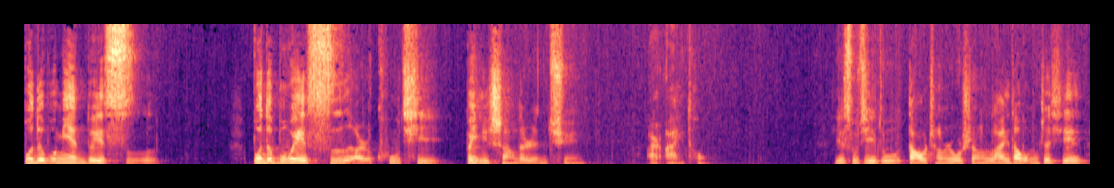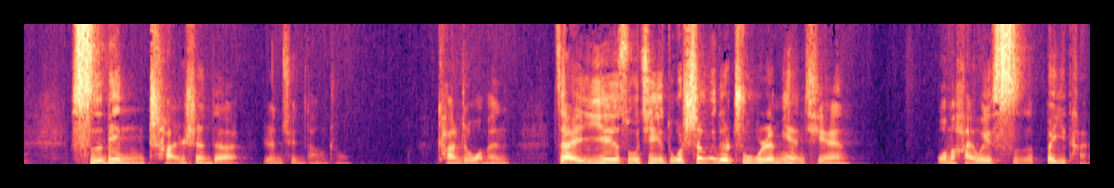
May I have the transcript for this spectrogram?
不得不面对死、不得不为死而哭泣、悲伤的人群而哀痛。耶稣基督道成肉身，来到我们这些死病缠身的人群当中，看着我们。在耶稣基督生命的主人面前，我们还为死悲叹，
